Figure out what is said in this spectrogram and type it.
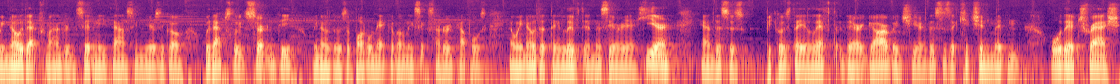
We know that from 170,000 years ago with absolute certainty. We know there was a bottleneck of only 600 couples, and we know that they lived in this area here, and this is because they left their garbage here. This is a kitchen midden. All their trash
